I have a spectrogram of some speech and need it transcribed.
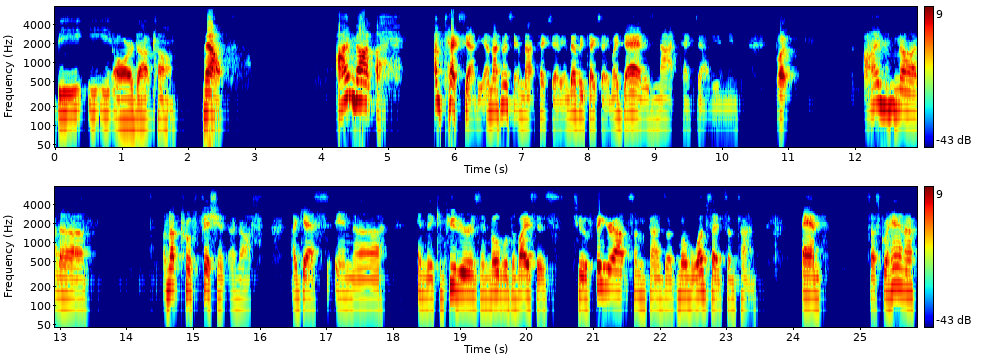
B E E R.com. Now, I'm not. I'm tech savvy. I'm not going to say I'm not tech savvy. I'm definitely tech savvy. My dad is not tech savvy. I mean, but I'm not. Uh, I'm not proficient enough, I guess, in uh, in the computers and mobile devices to figure out some kinds of mobile websites sometime. And Susquehanna,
